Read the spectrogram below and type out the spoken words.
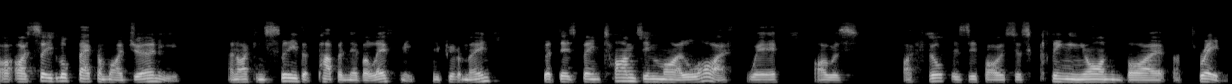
I, I, see, look back on my journey, and I can see that Papa never left me. You feel what I mean? But there's been times in my life where I was, I felt as if I was just clinging on by a thread.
